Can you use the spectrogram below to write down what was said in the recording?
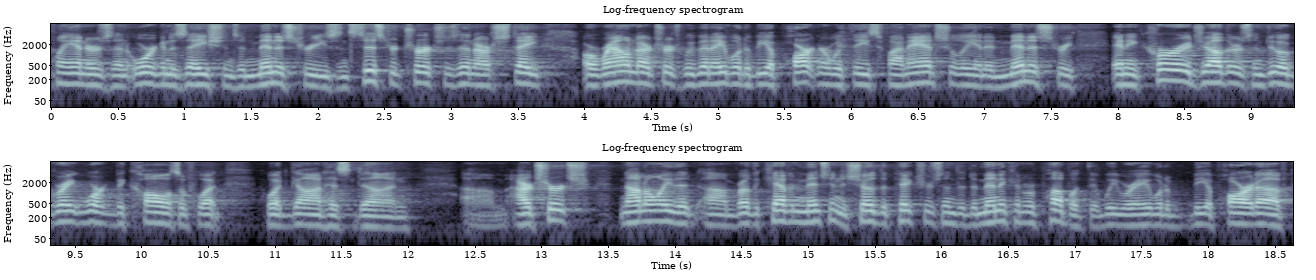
planners and organizations and ministries and sister churches in our state around our church. We've been able to be a partner with these financially and in ministry and encourage others and do a great work because of what, what God has done. Um, our church, not only that um, Brother Kevin mentioned and showed the pictures in the Dominican Republic that we were able to be a part of,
